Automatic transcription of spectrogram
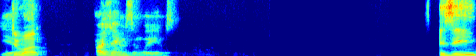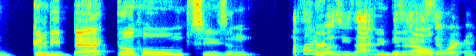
Yeah. Do what? Or Jameson Williams. Is he going to be back the whole season? I thought he Or was. He's not. has he Is been he, out? still working?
